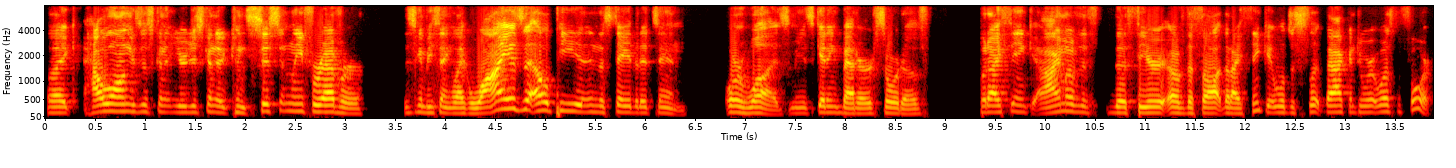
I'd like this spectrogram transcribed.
Like, how long is this gonna? You're just gonna consistently forever this is gonna be saying like, why is the LP in the state that it's in, or was? I mean, it's getting better, sort of, but I think I'm of the the theory of the thought that I think it will just slip back into where it was before.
